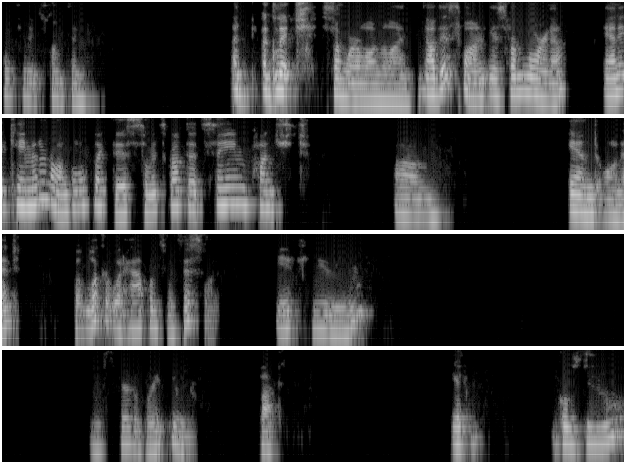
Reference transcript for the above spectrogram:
Hopefully it's something a, a glitch somewhere along the line. Now this one is from Lorna and it came in an envelope like this, so it's got that same punched um, end on it. But look at what happens with this one. If you I'm scared of breaking it, but it goes down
